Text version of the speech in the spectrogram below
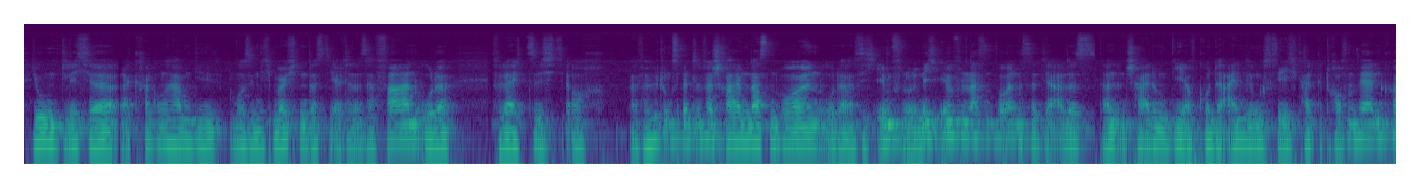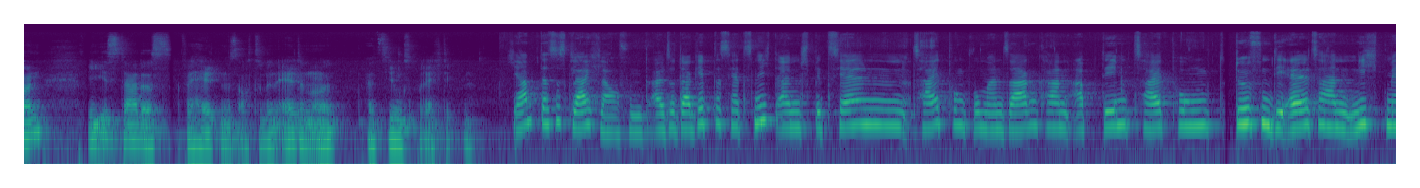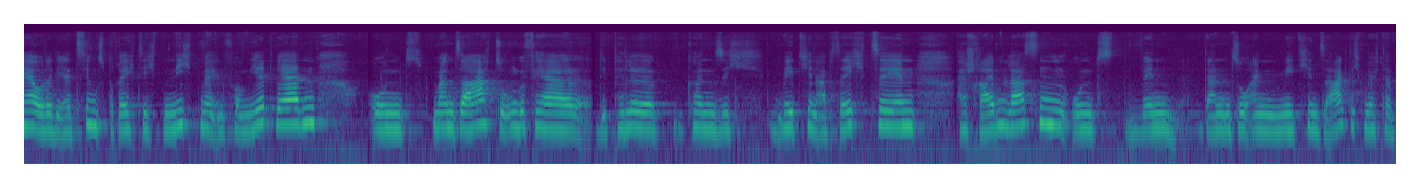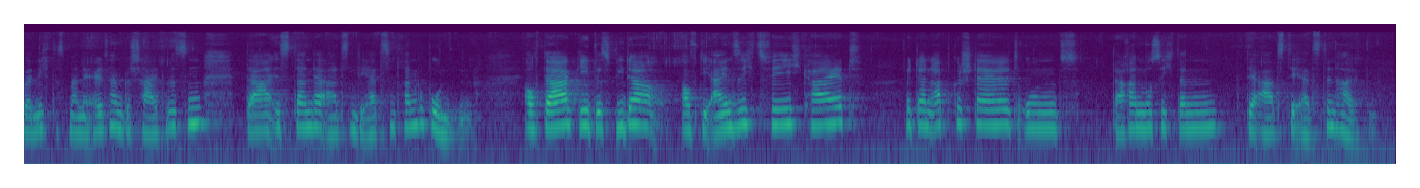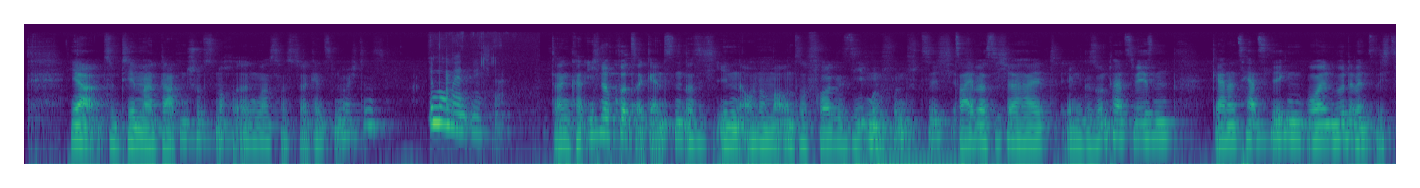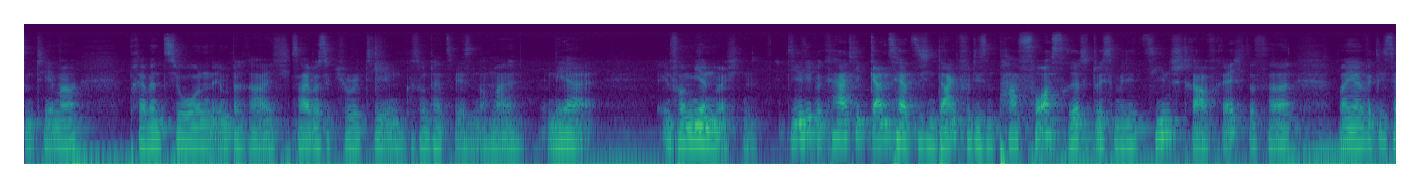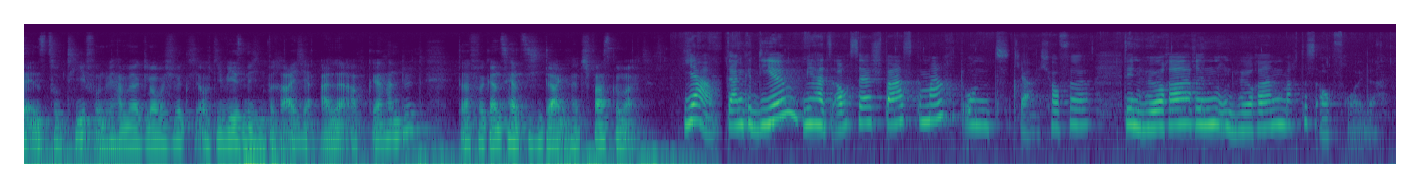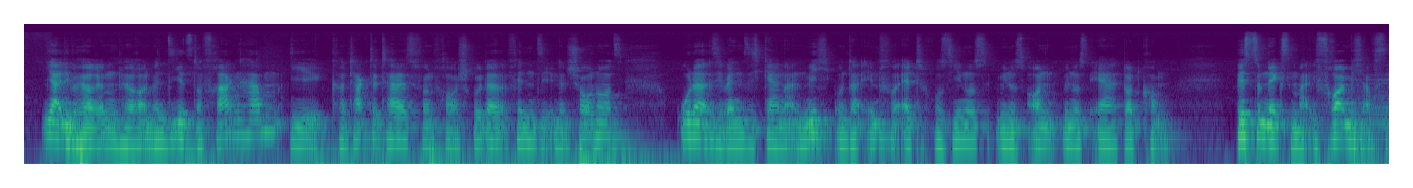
Jugendliche Erkrankungen haben, die, wo sie nicht möchten, dass die Eltern das erfahren oder vielleicht sich auch Verhütungsmittel verschreiben lassen wollen oder sich impfen oder nicht impfen lassen wollen. Das sind ja alles dann Entscheidungen, die aufgrund der Einwilligungsfähigkeit getroffen werden können. Wie ist da das Verhältnis auch zu den Eltern oder Erziehungsberechtigten? Ja, das ist gleichlaufend. Also da gibt es jetzt nicht einen speziellen Zeitpunkt, wo man sagen kann, ab dem Zeitpunkt dürfen die Eltern nicht mehr oder die Erziehungsberechtigten nicht mehr informiert werden. Und man sagt so ungefähr, die Pille können sich Mädchen ab 16 verschreiben lassen. Und wenn dann so ein Mädchen sagt, ich möchte aber nicht, dass meine Eltern Bescheid wissen, da ist dann der Arzt und die Ärztin dran gebunden. Auch da geht es wieder auf die Einsichtsfähigkeit, wird dann abgestellt und daran muss sich dann der Arzt, die Ärztin halten. Ja, zum Thema Datenschutz noch irgendwas, was du ergänzen möchtest? Im Moment nicht, nein. Dann kann ich noch kurz ergänzen, dass ich Ihnen auch nochmal unsere Folge 57 Cybersicherheit im Gesundheitswesen gerne ans Herz legen wollen würde, wenn Sie sich zum Thema Prävention im Bereich Cybersecurity im Gesundheitswesen nochmal näher informieren möchten. Dir, liebe Kathi, ganz herzlichen Dank für diesen Paar-Force-Ritt durchs Medizinstrafrecht. Das war ja wirklich sehr instruktiv und wir haben ja, glaube ich, wirklich auch die wesentlichen Bereiche alle abgehandelt. Dafür ganz herzlichen Dank. Hat Spaß gemacht. Ja, danke dir. Mir hat es auch sehr Spaß gemacht und ja, ich hoffe, den Hörerinnen und Hörern macht es auch Freude. Ja, liebe Hörerinnen und Hörer, und wenn Sie jetzt noch Fragen haben, die Kontaktdetails von Frau Schröder finden Sie in den Show Notes oder Sie wenden sich gerne an mich unter info at rosinus-on-r.com. Bis zum nächsten Mal. Ich freue mich auf Sie.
